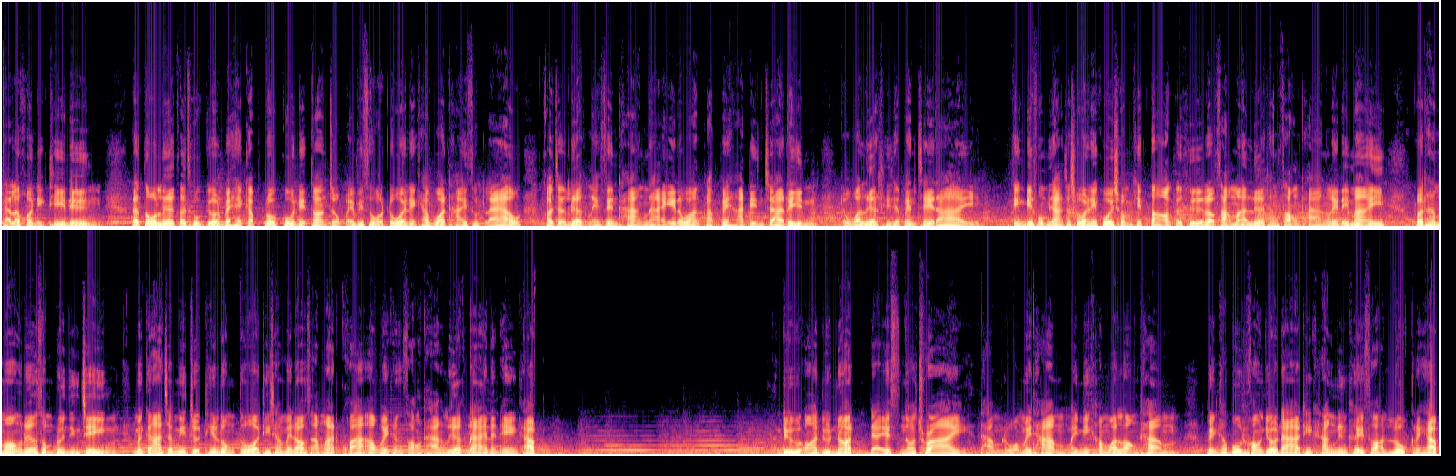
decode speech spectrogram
แต่ละคนอีกทีนึง และตัวเลือกก็ถูกโยนไปให้กับโกรกูในตอนจบเอพิโซดด้วยนะครับว่าท้ายสุดแล้วเขาจะเลือกในเส้นทางไหนระหว่างกลับไปหาดินจาริน หรือว่าเลือกที่จะเป็นเจไดสิ่งที่ผมอยากจะชวนให้คุณผู้ชมคิดต่อก็คือเราสามารถเลือกทั้งสองทางเลยได้ไหม เพราะถ้ามองเรื่องสมดุลจริง ๆ มันก็อาจจะมีจุดที่ลงตัวที่ทำให้เราสามารถคว้าเอาไว้ทั้งสองทางเลือกได้นั่นเองครับ do or do not there is no try ทำหรือว่าไม่ทำ ไม่มีคำว่าลองทำ เป็นคำพูดของโยดาที่ครั้งหนึ่งเคยสอนลุกนะครับ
